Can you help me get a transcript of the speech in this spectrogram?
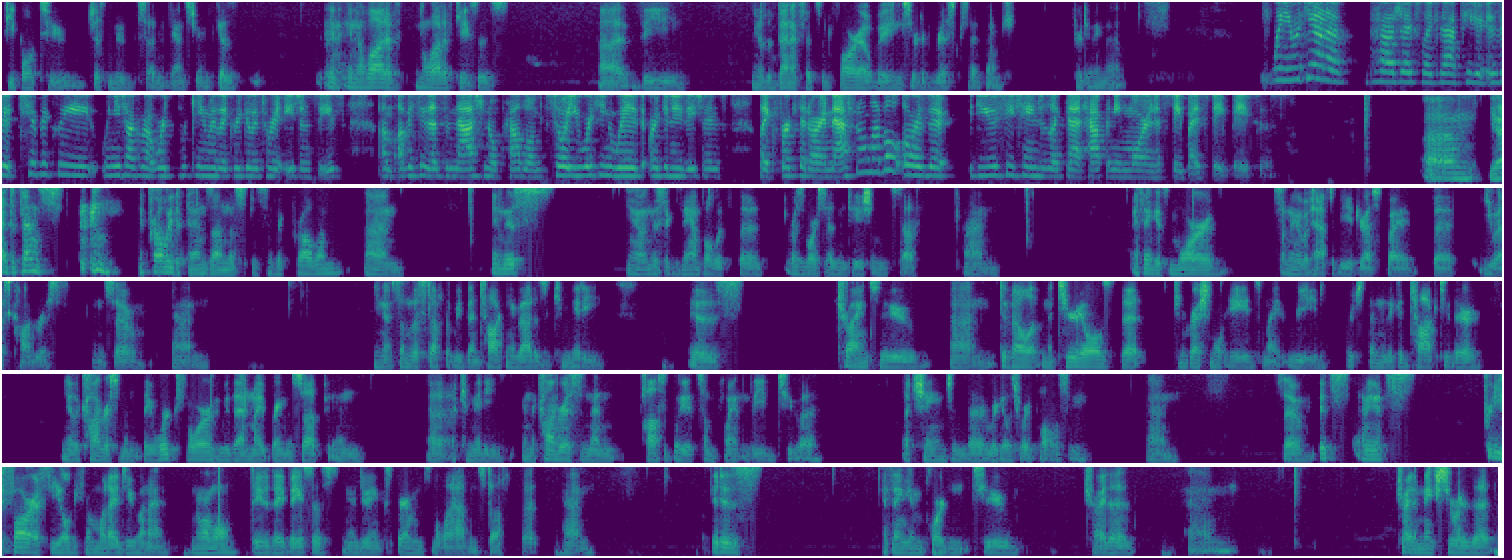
people to just move the sediment downstream. Because in, in a lot of in a lot of cases uh, the you know the benefits would far outweigh any sort of risks i think for doing that. when you're working on a project like that, Peter, is it typically when you talk about work, working with like regulatory agencies? Um, obviously, that's a national problem. So, are you working with organizations like FERC that are a national level, or is it? Do you see changes like that happening more in a state by state basis? Um, yeah, it depends. it probably depends on the specific problem. Um, in this, you know, in this example with the reservoir sedimentation stuff, um, I think it's more something that would have to be addressed by the U.S. Congress. And so, um, you know, some of the stuff that we've been talking about as a committee is trying to um, develop materials that congressional aides might read, which then they could talk to their, you know, the congressman that they work for, who then might bring this up in a, a committee in the Congress, and then possibly at some point lead to a, a change in the regulatory policy. Um, so it's, I mean, it's pretty far afield from what I do on a normal day-to-day basis, you know, doing experiments in the lab and stuff. But um, it is, I think, important to try to um, try to make sure that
